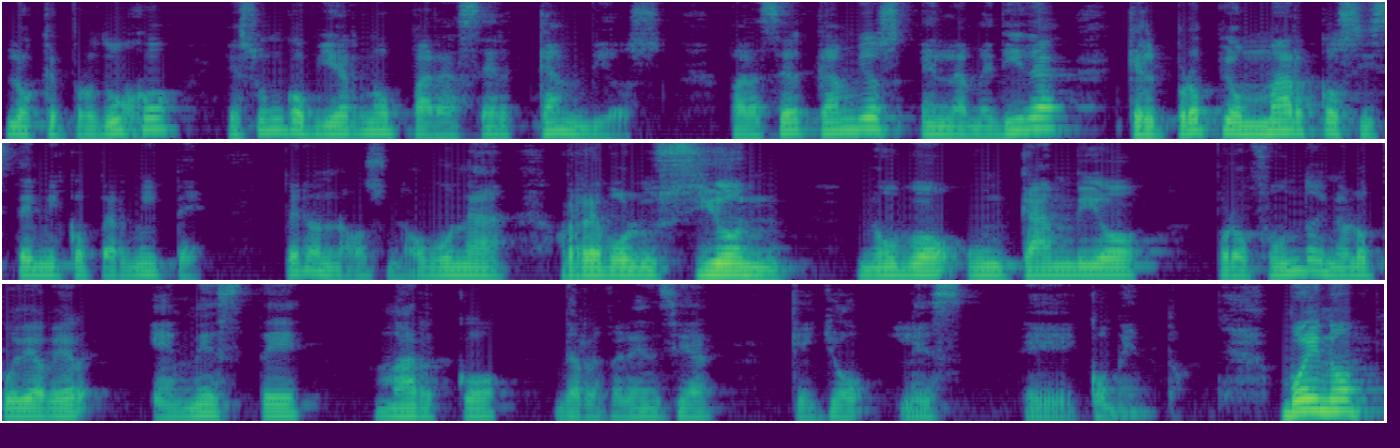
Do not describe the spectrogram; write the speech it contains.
lo que produjo es un gobierno para hacer cambios, para hacer cambios en la medida que el propio marco sistémico permite. Pero no, no hubo una revolución, no hubo un cambio profundo y no lo puede haber en este marco de referencia que yo les eh, comento. Bueno,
